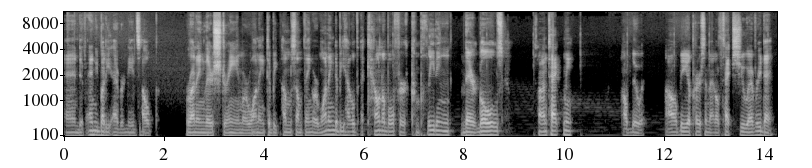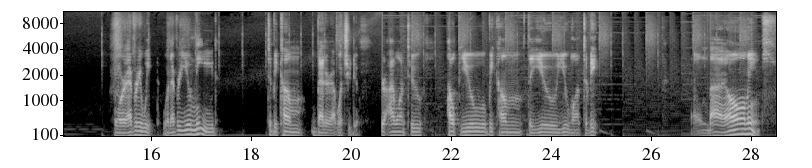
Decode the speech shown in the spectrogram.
And if anybody ever needs help running their stream or wanting to become something or wanting to be held accountable for completing their goals, contact me. I'll do it. I'll be a person that'll text you every day or every week, whatever you need to become better at what you do. I want to help you become the you you want to be. And by all means,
